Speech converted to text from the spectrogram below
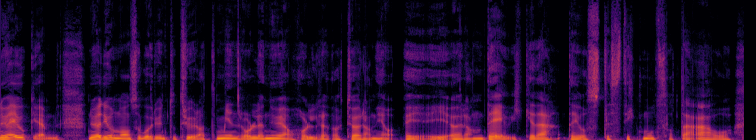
Nå er, ikke, nå er det jo noen som går rundt og tror at min rolle nå er å holde redaktørene i, i, i ørene. Det er jo ikke det. Det er jo det stikk motsatte. Jeg og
